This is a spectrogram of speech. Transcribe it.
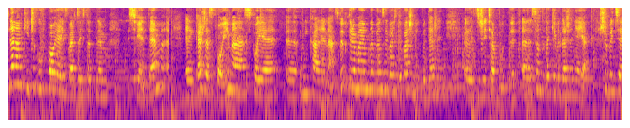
Dla Lankijczyków poja jest bardzo istotnym świętem. E, Każda z poi ma swoje e, unikalne nazwy, które mają nawiązywać do ważnych wydarzeń e, z życia Buddy. Są to takie wydarzenia jak przybycie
